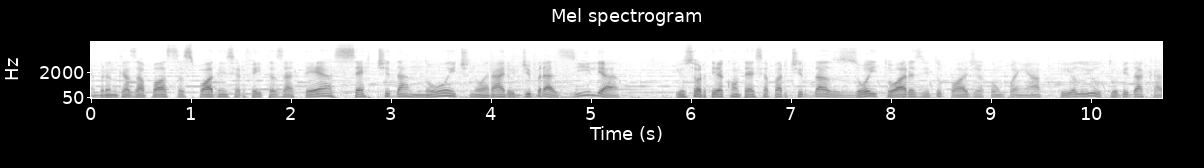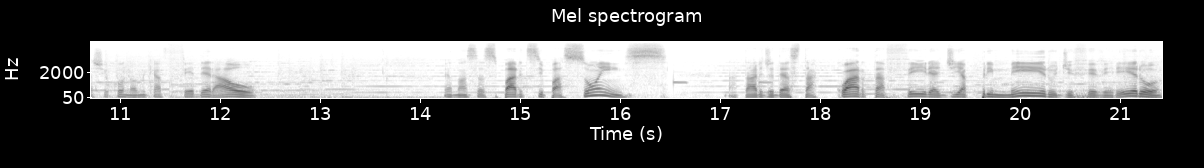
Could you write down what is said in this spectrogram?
Lembrando que as apostas podem ser feitas até às 7 da noite no horário de Brasília. E o sorteio acontece a partir das 8 horas e tu pode acompanhar pelo YouTube da Caixa Econômica Federal. As nossas participações na tarde desta quarta-feira, dia 1 de fevereiro.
